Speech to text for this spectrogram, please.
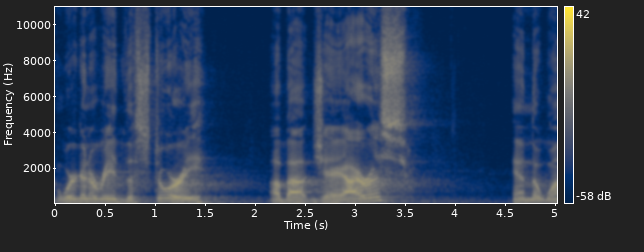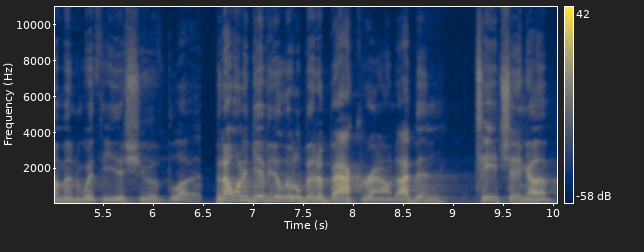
We're going to read the story about Jairus and the woman with the issue of blood. But I want to give you a little bit of background. I've been teaching a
